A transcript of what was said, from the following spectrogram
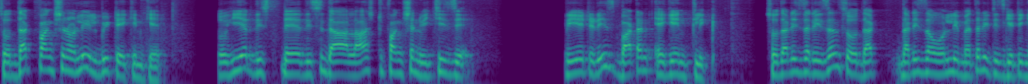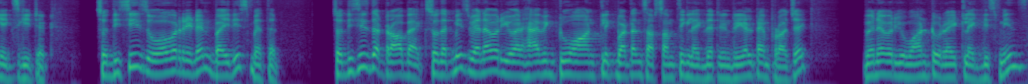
so that function only will be taken care. So here this this is the last function which is created is button again click. So that is the reason. So that that is the only method it is getting executed. So this is overridden by this method. So this is the drawback. So that means whenever you are having two on click buttons or something like that in real time project whenever you want to write like this means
